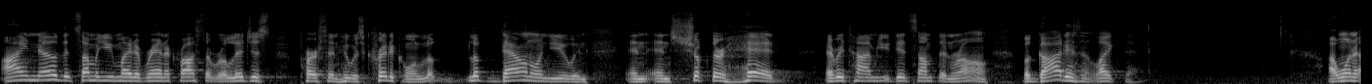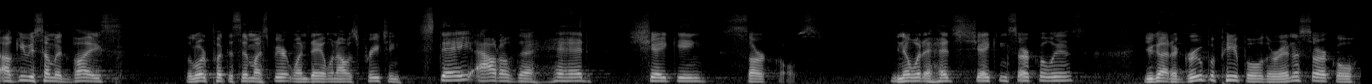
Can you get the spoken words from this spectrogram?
I know that some of you might have ran across a religious person who was critical and looked, looked down on you and, and, and shook their head every time you did something wrong. But God isn't like that. I want to, I'll give you some advice. The Lord put this in my spirit one day when I was preaching. Stay out of the head shaking circles. You know what a head shaking circle is? You got a group of people, they're in a circle,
